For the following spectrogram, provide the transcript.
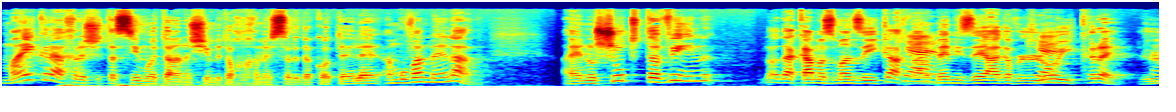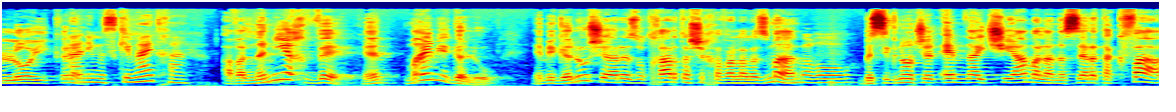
מה יקרה אחרי שתשימו את האנשים בתוך ה-15 דקות האלה? המובן מאליו. האנושות תבין, לא יודע כמה זמן זה ייקח, כן. והרבה מזה אגב לא כן. לא יקרה, כן. לא יקרה. אני מסכימה איתך. אבל נניח ו, כן? מה הם יגלו? הם יגלו שהרי זאת חרטא שחבל על הזמן. ברור. בסגנון של אם נייט שיאמלן, הסרט הכפר,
